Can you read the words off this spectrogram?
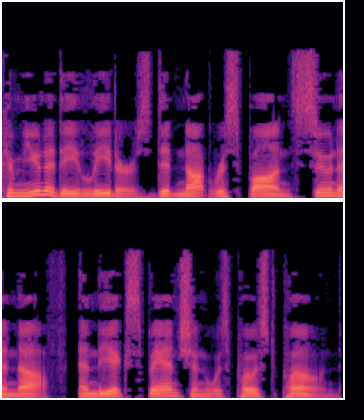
Community leaders did not respond soon enough, and the expansion was postponed.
